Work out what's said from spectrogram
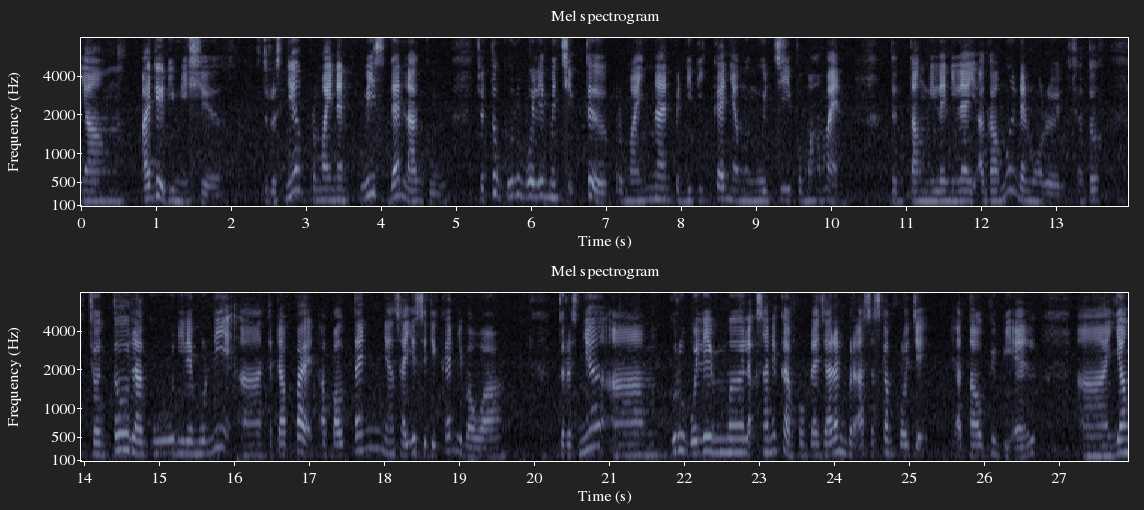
yang ada di Malaysia. Seterusnya, permainan kuis dan lagu. Contoh, guru boleh mencipta permainan pendidikan yang menguji pemahaman tentang nilai-nilai agama dan moral. Contoh, contoh lagu nilai murni uh, terdapat uh, pautan yang saya sediakan di bawah. Terusnya, um, guru boleh melaksanakan pembelajaran berasaskan projek atau PBL uh, yang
